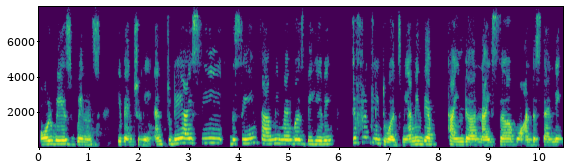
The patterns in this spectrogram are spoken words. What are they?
always wins eventually. And today I see the same family members behaving differently towards me. I mean, they're kinder, nicer, more understanding.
